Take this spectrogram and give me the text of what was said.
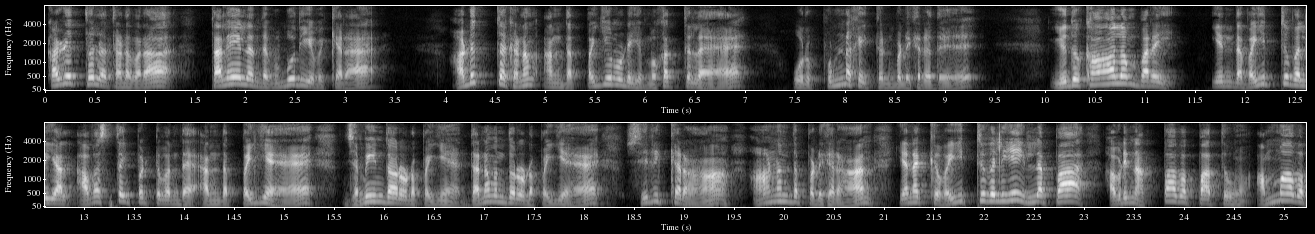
கழுத்தில் தடவரா தலையில் அந்த விபூதியை வைக்கிறா. அடுத்த கணம் அந்த பையனுடைய முகத்தில் ஒரு புன்னகை தென்படுகிறது. இது காலம் வரை இந்த வயிற்று வலியால் அவஸ்தைப்பட்டு வந்த அந்த பையன் ஜமீன்தாரோட பையன் தனவந்தரோட பையன் சிரிக்கிறான் ஆனந்தப்படுகிறான். எனக்கு வயிற்று வலியே இல்லைப்பா அப்படின்னு அப்பாவை பார்த்தும் அம்மாவை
